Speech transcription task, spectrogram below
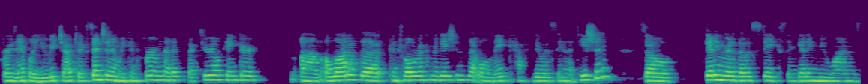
for example, you reach out to Extension and we confirm that it's bacterial canker, um, a lot of the control recommendations that we'll make have to do with sanitation. So getting rid of those stakes and getting new ones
